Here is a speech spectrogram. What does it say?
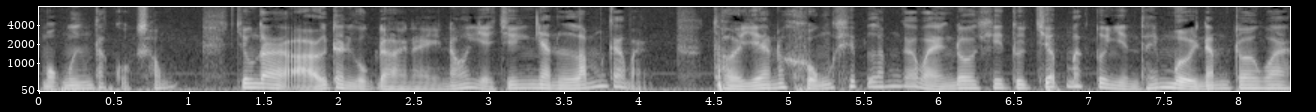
một nguyên tắc cuộc sống. Chúng ta ở trên cuộc đời này nói về chứ nhanh lắm các bạn. Thời gian nó khủng khiếp lắm các bạn. Đôi khi tôi chớp mắt tôi nhìn thấy 10 năm trôi qua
